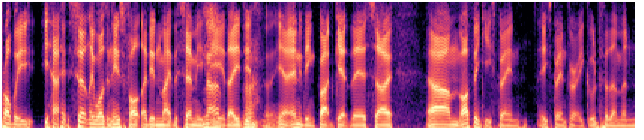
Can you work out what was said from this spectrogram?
probably, yeah, it certainly wasn't his fault they didn't make the semis no, here. They didn't, no. yeah, anything but get there. So. Um, I think he's been he's been very good for them, and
